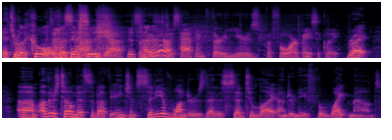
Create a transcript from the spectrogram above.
it's really cool It that this sound- is. yeah, It's so this is just happening 30 years before, basically. Right. Um, others tell myths about the ancient city of wonders that is said to lie underneath the White Mounds.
